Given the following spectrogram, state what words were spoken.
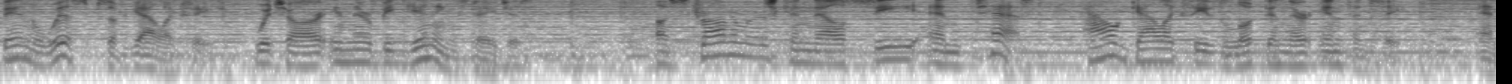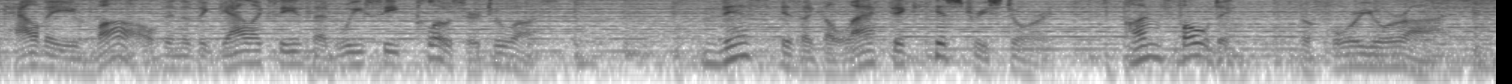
thin wisps of galaxies, which are in their beginning stages. Astronomers can now see and test how galaxies looked in their infancy and how they evolved into the galaxies that we see closer to us. This is a galactic history story unfolding before your eyes.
